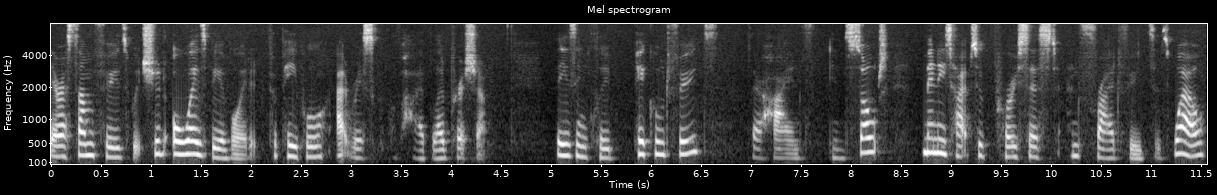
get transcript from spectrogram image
there are some foods which should always be avoided for people at risk of high blood pressure. These include pickled foods, they're high in, in salt, many types of processed and fried foods as well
